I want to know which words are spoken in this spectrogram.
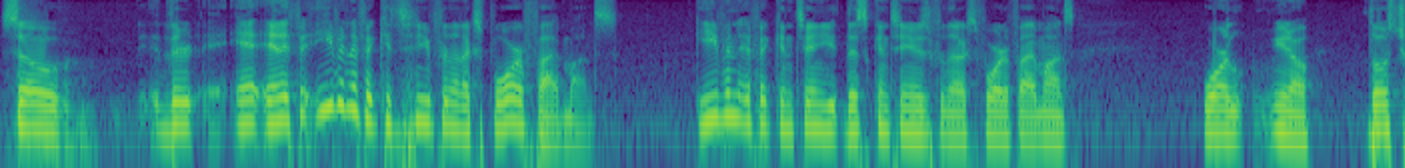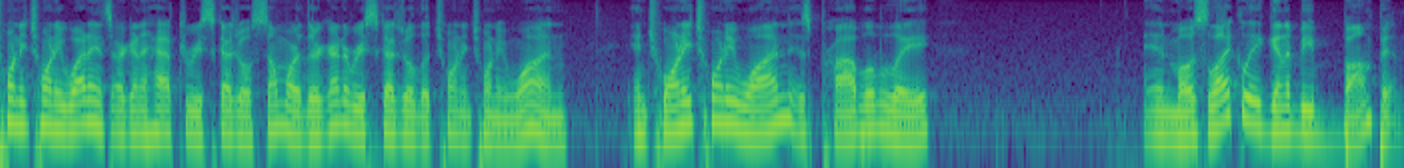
So there, and and if it, even if it continued for the next four or five months, even if it continue, this continues for the next four to five months, or you know, those 2020 weddings are going to have to reschedule somewhere. They're going to reschedule the 2021, and 2021 is probably and most likely going to be bumping.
